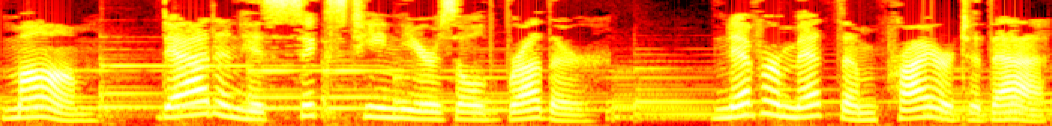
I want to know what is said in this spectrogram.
Mom, dad and his 16 years old brother. Never met them prior to that.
